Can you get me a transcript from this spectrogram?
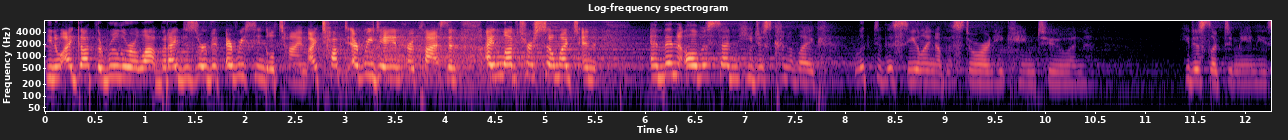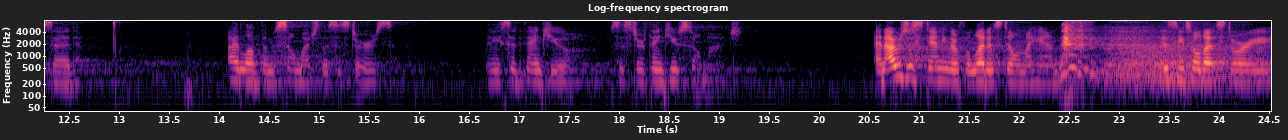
you know, I got the ruler a lot, but I deserve it every single time. I talked every day in her class, and I loved her so much. And, and then all of a sudden, he just kind of like looked at the ceiling of the store and he came to, and he just looked at me and he said, I love them so much, the sisters. And he said, Thank you, sister, thank you so much. And I was just standing there with the lettuce still in my hand as he told that story.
